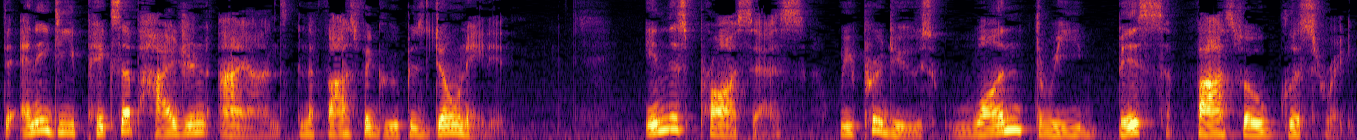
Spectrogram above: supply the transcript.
The NAD picks up hydrogen ions and the phosphate group is donated. In this process, we produce 1,3 bisphosphoglycerate,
